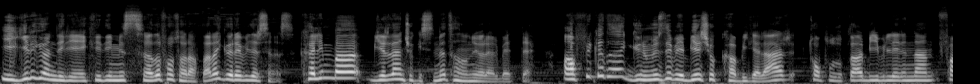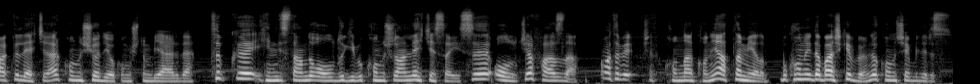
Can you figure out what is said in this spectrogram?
ilgili gönderiye eklediğimiz sıralı fotoğraflara görebilirsiniz. Kalimba birden çok isimle tanınıyor elbette. Afrika'da günümüzde bile birçok kabileler, topluluklar birbirlerinden farklı lehçeler konuşuyor diye okumuştum bir yerde. Tıpkı Hindistan'da olduğu gibi konuşulan lehçe sayısı oldukça fazla. Ama tabii şimdi konudan konuya atlamayalım. Bu konuyu da başka bir bölümde konuşabiliriz.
